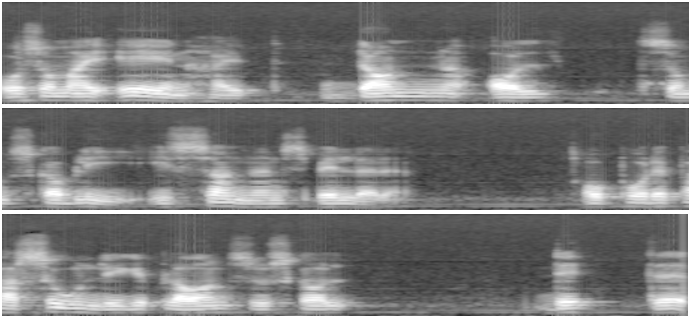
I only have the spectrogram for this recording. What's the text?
og som ei enhet danne alt som skal bli i Sønnens bilde. Og på det personlige plan så skal dette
